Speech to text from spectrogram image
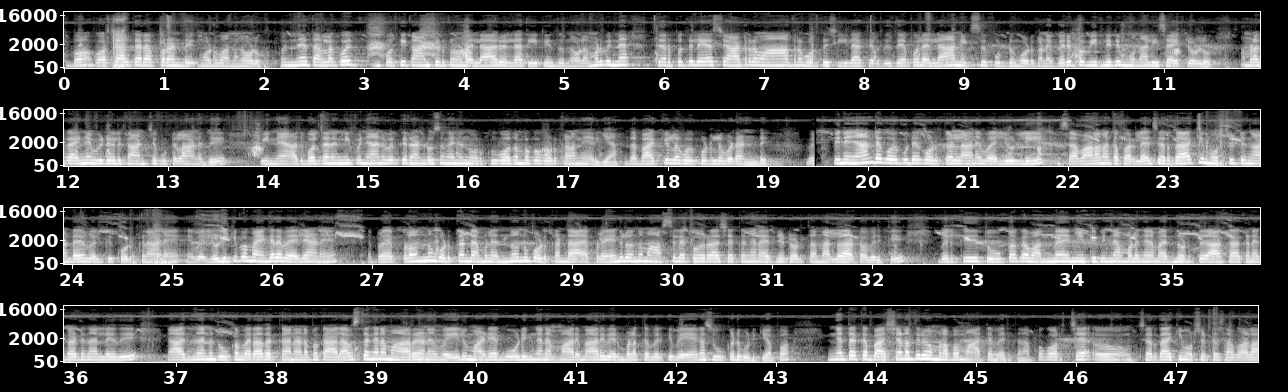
അപ്പോൾ കുറച്ച് ആൾക്കാർ അപ്പുറം ഉണ്ട് ഇങ്ങോട്ട് വന്നോളും. അപ്പോൾ ഇന്നേ തള്ളക്കോയി കൊത്തി കാണിച്ചു കൊടുക്കണോണ്ട് എല്ലാവരും എല്ലാ തീറ്റയും തിന്നോളും. നമ്മൾ പിന്നെ ചെറുപ്പത്തിലെ സ്റ്റാർട്ടർ മാത്രം കൊടുത്ത് ശീലാക്കരുത്. ഇതേപോലെ എല്ലാ മിക്സ് ഫുഡും കൊടുക്കണം. ഇവരിപ്പോൾ വിരിഞ്ഞിട്ട് മൂന്നാൽ ദിവസം ആയിട്ടുള്ളൂ. നമ്മളെ കഴിഞ്ഞ വീഡിയോയിൽ കാണിച്ച കുട്ടികളാണിത്. പിന്നെ അതുപോലെ തന്നെ ഇനിയിപ്പോൾ ഞാൻ ഇവർക്ക് രണ്ട് ദിവസം കഴിഞ്ഞ് നുറുക്ക് ഗോതമ്പൊക്കെ കൊടുക്കണം എന്ന് വിചാരിക്കുക. ഇതാ ബാക്കിയുള്ള കോഴിക്കൂട്ടിൽ ഇവിടെ ഉണ്ട്. പിന്നെ ഞാൻ എന്റെ കോഴിക്കുട്ടിയെ കൊടുക്കലാണ് വെല്ലുള്ളി സവാള എന്നൊക്കെ പറയില്ല ചെറുതാക്കി മുറിച്ചിട്ടുങ്ങാണ്ട് ഇവർക്ക് കൊടുക്കണതാണ്. വെല്ലുള്ളിക്ക് ഇപ്പോൾ ഭയങ്കര വിലയാണ്. ഇപ്പോൾ എപ്പോഴൊന്നും കൊടുക്കണ്ട നമ്മൾ എന്നൊന്നും കൊടുക്കണ്ട. എപ്പോഴെങ്കിലും ഒന്ന് മാസത്തിലൊക്കെ ഒരു പ്രാവശ്യമൊക്കെ ഇങ്ങനെ അരിഞ്ഞിട്ട് കൊടുത്താൽ നല്ലതാട്ടോ അവർക്ക് ഇവർക്ക് തൂക്കമൊക്കെ വന്നു കഴിഞ്ഞിട്ട് പിന്നെ നമ്മളിങ്ങനെ മരുന്ന് കൊടുത്ത് ആക്കാക്കണേക്കാട്ടി നല്ലത്. ആദ്യം തന്നെ തൂക്കം വരാതെക്കാനാണ്. അപ്പോൾ കാലാവസ്ഥ ഇങ്ങനെ മാറുകയാണ്. വെയിലും മഴയും കൂടി ഇങ്ങനെ മാറി മാറി വരുമ്പോഴൊക്കെ ഇവർക്ക് വേഗം സൂക്കട് പിടിക്കും. അപ്പോൾ ഇങ്ങനത്തെ ഒക്കെ ഭക്ഷണത്തിലും നമ്മളപ്പോൾ മാറ്റം വരുത്തണം. അപ്പോൾ കുറച്ച് ചെറുതാക്കി മുറിച്ചിട്ട് സവാള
